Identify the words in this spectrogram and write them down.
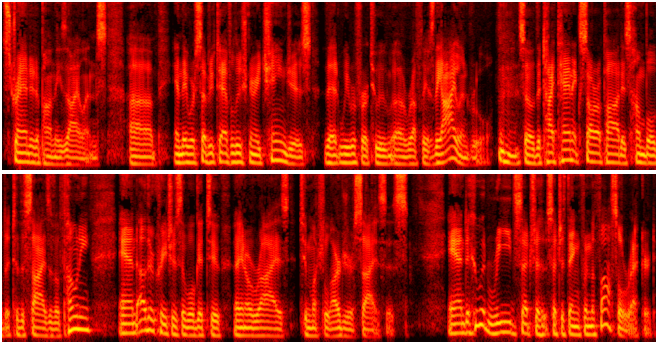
stranded upon these islands, uh, and they were subject to evolutionary changes that we refer to uh, roughly as the island rule. Mm-hmm. So the Titanic sauropod is humbled to the size of a pony, and other creatures that we'll get to, you know, rise to much larger sizes. And who would read such a such a thing from the fossil record?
